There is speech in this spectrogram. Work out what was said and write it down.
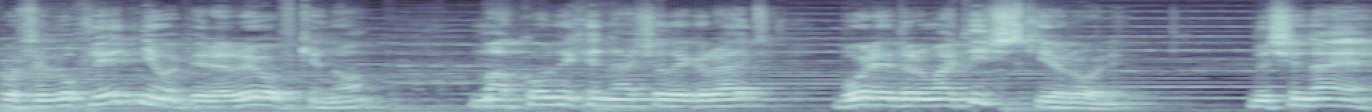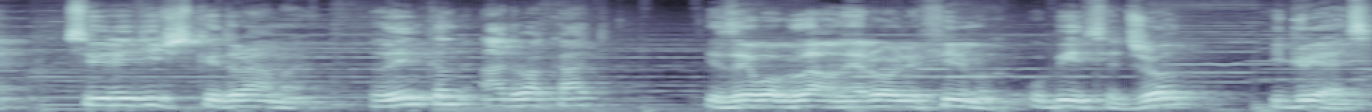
После двухлетнего перерыва в кино МакКонахи начал играть более драматические роли, начиная с юридической драмы «Линкольн. Адвокат» из-за его главной роли в фильмах «Убийца Джон» и «Грязь».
